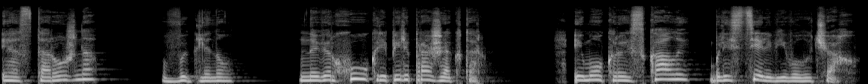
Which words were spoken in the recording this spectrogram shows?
и осторожно выглянул. Наверху укрепили прожектор и мокрые скалы блестели в его лучах.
